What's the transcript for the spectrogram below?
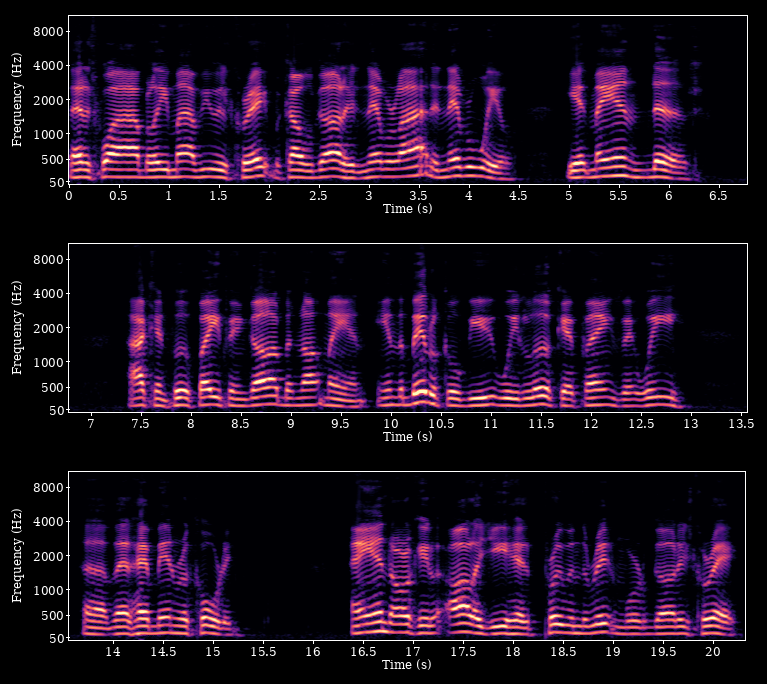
That is why I believe my view is correct because God has never lied and never will, yet man does. I can put faith in God but not man. In the biblical view, we look at things that we uh, that have been recorded and archaeology has proven the written word of God is correct.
